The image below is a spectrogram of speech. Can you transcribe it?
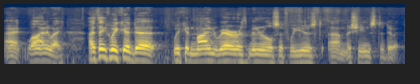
All right. Well, anyway, I think we could, uh, we could mine rare earth minerals if we used uh, machines to do it.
